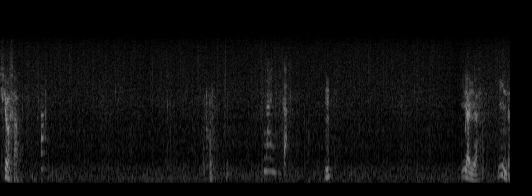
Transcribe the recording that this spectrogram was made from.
千代さん。何か？いやいやいいんだ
